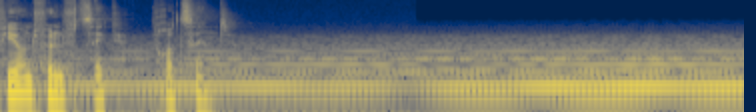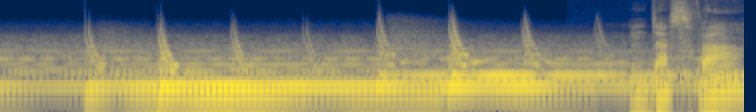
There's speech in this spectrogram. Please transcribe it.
54%. Das war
